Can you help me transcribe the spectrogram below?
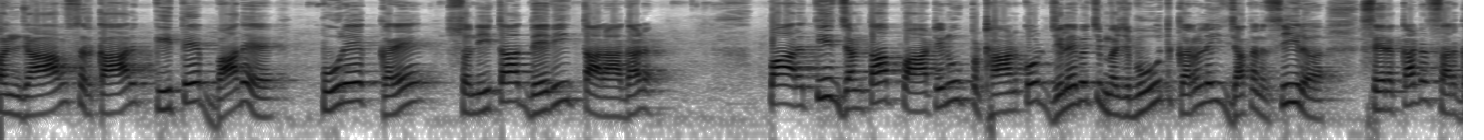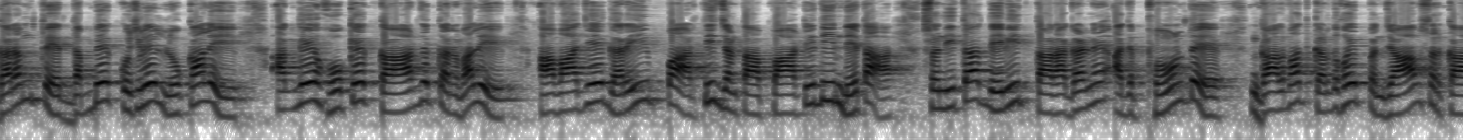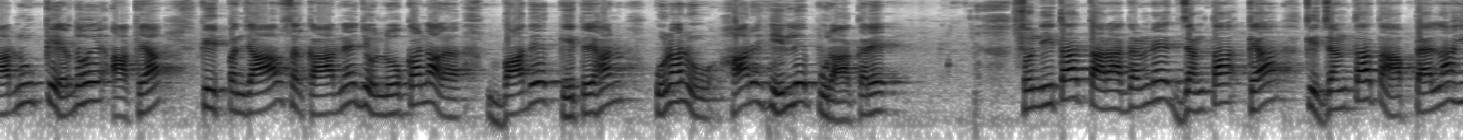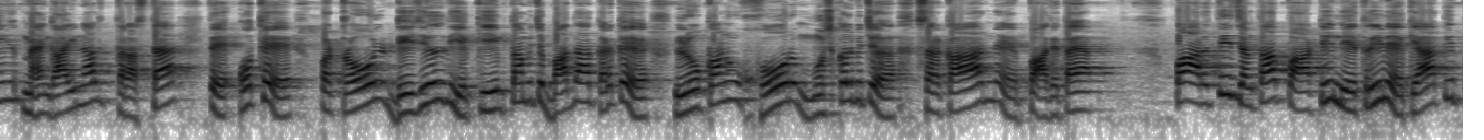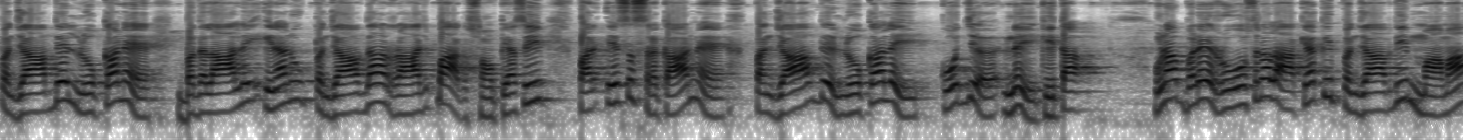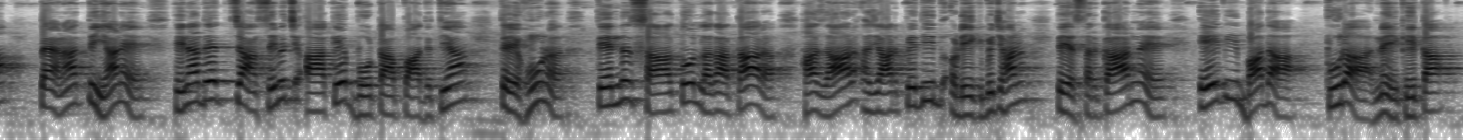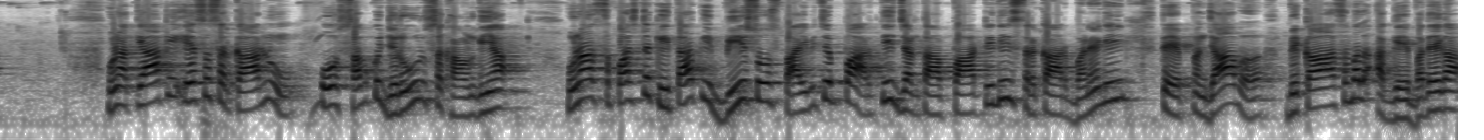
ਪੰਜਾਬ ਸਰਕਾਰ ਕੀਤੇ ਵਾਅਦੇ ਪੂਰੇ ਕਰੇ ਸੁਨੀਤਾ ਦੇਵੀ ਤਾਰਾਗੜ੍ਹ। ਭਾਰਤੀ ਜਨਤਾ ਪਾਰਟੀ ਨੂੰ ਪਠਾਨਕੋਟ ਜ਼ਿਲ੍ਹੇ ਵਿੱਚ ਮਜ਼ਬੂਤ ਕਰਨ ਲਈ ਯਤਨਸ਼ੀਲ ਸਿਰਕੱਢ ਸਰਗਰਮ ਤੇ ਦੱਬੇ ਕੁਚਲੇ ਲੋਕਾਂ ਲਈ ਅੱਗੇ ਹੋ ਕੇ ਕਾਰਜ ਕਰਨ ਵਾਲੀ ਆਵਾਜ਼ੇ ਗਰੀਬ ਭਾਰਤੀ ਜਨਤਾ ਪਾਰਟੀ ਦੀ ਨੇਤਾ ਸੁਨੀਤਾ ਦੇਵੀ ਤਾਰਾਗੜ੍ਹ ਨੇ ਅੱਜ ਫੋਨ ਤੇ ਗੱਲਬਾਤ ਕਰਦੇ ਹੋਏ ਪੰਜਾਬ ਸਰਕਾਰ ਨੂੰ ਘੇਰਦੇ ਹੋਏ ਆਖਿਆ ਕਿ ਪੰਜਾਬ ਸਰਕਾਰ ਨੇ ਜੋ ਲੋਕਾਂ ਨਾਲ ਵਾਅਦੇ ਕੀਤੇ ਹਨ, ਉਹਨਾਂ ਨੂੰ ਹਰ ਹੀਲੇ ਪੂਰਾ ਕਰੇ। ਸੁਨੀਤਾ ਤਾਰਾਗੜ੍ਹ ਨੇ ਜਨਤਾ ਕਿਹਾ ਕਿ ਜਨਤਾ ਤਾਂ ਪਹਿਲਾਂ ਹੀ ਮਹਿੰਗਾਈ ਨਾਲ ਤਰਸਤ ਹੈ ਤੇ ਉੱਥੇ ਪੈਟਰੋਲ, ਡੀਜ਼ਲ ਦੀ ਕੀਮਤਾਂ ਵਿੱਚ ਵਾਧਾ ਕਰਕੇ ਲੋਕਾਂ ਨੂੰ ਹੋਰ ਮੁਸ਼ਕਲ ਵਿੱਚ ਸਰਕਾਰ ਨੇ ਪਾ ਦਿੱਤਾ ਹੈ। ਭਾਰਤੀ ਜਨਤਾ ਪਾਰਟੀ ਨੇਤਰੀ ਨੇ ਕਿਹਾ ਕਿ ਪੰਜਾਬ ਦੇ ਲੋਕਾਂ ਨੇ ਬਦਲਾਅ ਲਈ ਇਹਨਾਂ ਨੂੰ ਪੰਜਾਬ ਦਾ ਰਾਜ ਭਾਗ ਸੌਂਪਿਆ ਸੀ, ਪਰ ਇਸ ਸਰਕਾਰ ਨੇ ਪੰਜਾਬ ਦੇ ਲੋਕਾਂ ਲਈ ਕੁਝ ਨਹੀਂ ਕੀਤਾ। ਉਹਨਾਂ ਬੜੇ ਰੋਸ ਨਾਲ ਆਖਿਆ ਕਿ ਪੰਜਾਬ ਦੀ ਮਾਵਾਂ, ਭੈਣਾਂ, ਧੀਆਂ ਨੇ ਇਹਨਾਂ ਦੇ ਝਾਂਸੇ ਵਿੱਚ ਆ ਕੇ ਵੋਟਾਂ ਪਾ ਦਿੱਤੀਆਂ ਤੇ ਹੁਣ 3 ਸਾਲ ਤੋਂ ਲਗਾਤਾਰ ਹਜ਼ਾਰ ਹਜ਼ਾਰ ਰੁਪਏ ਦੀ ਉਡੀਕ ਵਿੱਚ ਹਨ ਤੇ ਸਰਕਾਰ ਨੇ ਇਹ ਵੀ ਵਾਅਦਾ ਪੂਰਾ ਨਹੀਂ ਕੀਤਾ। ਉਹਨਾਂ ਕਿਹਾ ਕਿ ਇਸ ਸਰਕਾਰ ਨੂੰ ਉਹ ਸਭ ਕੁਝ ਜ਼ਰੂਰ ਸਿਖਾਉਣਗੀਆਂ। ਉਹਨਾਂ ਸਪਸ਼ਟ ਕੀਤਾ ਕਿ 2027 ਵਿੱਚ ਭਾਰਤੀ ਜਨਤਾ ਪਾਰਟੀ ਦੀ ਸਰਕਾਰ ਬਣੇਗੀ ਤੇ ਪੰਜਾਬ ਵਿਕਾਸ ਵੱਲ ਅੱਗੇ ਵਧੇਗਾ।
